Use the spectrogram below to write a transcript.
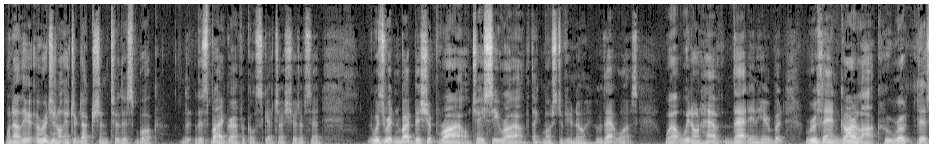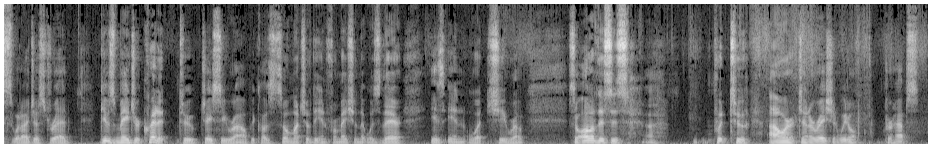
Well, now, the original introduction to this book, th- this biographical sketch, I should have said, was written by Bishop Ryle, J.C. Ryle. I think most of you know who that was. Well, we don't have that in here, but Ruth Ann Garlock, who wrote this, what I just read, gives major credit to J.C. Ryle because so much of the information that was there is in what she wrote. So all of this is uh, put to our generation. We don't perhaps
